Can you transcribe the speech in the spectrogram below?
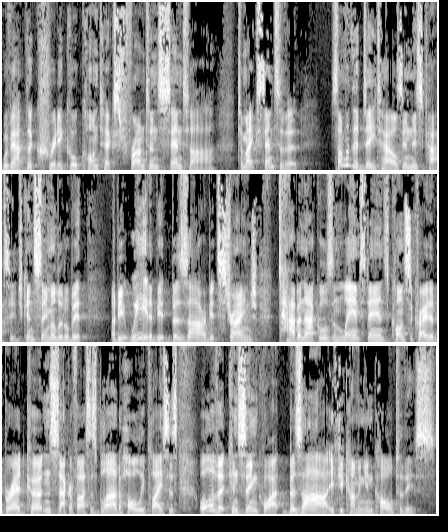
Without the critical context front and center to make sense of it, some of the details in this passage can seem a little bit a bit weird, a bit bizarre, a bit strange. Tabernacles and lampstands, consecrated bread, curtains, sacrifices, blood, holy places, all of it can seem quite bizarre if you're coming in cold to this.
